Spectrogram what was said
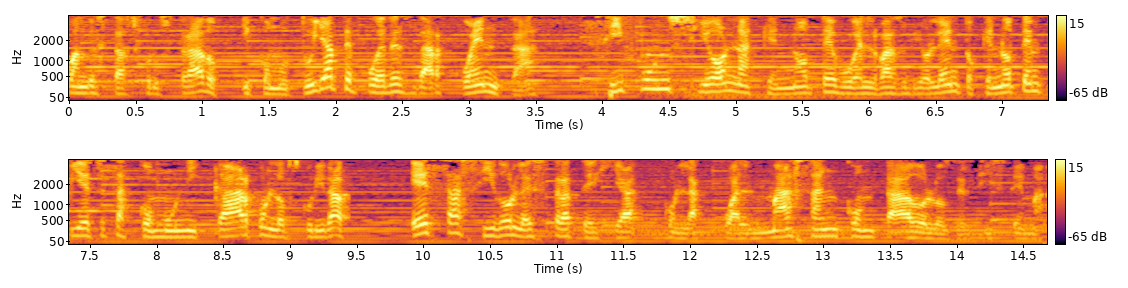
cuando estás frustrado. Y como tú ya te puedes dar cuenta, sí funciona que no te vuelvas violento, que no te empieces a comunicar con la oscuridad. Esa ha sido la estrategia con la cual más han contado los del sistema.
